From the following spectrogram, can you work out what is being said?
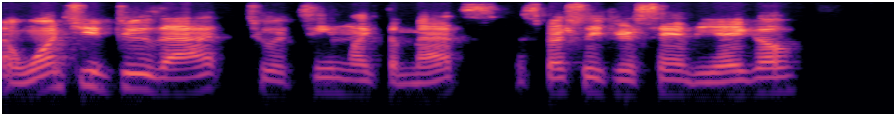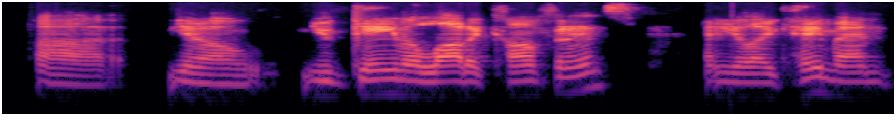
And once you do that to a team like the Mets, especially if you're San Diego, uh, you know, you gain a lot of confidence, and you're like, hey man,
